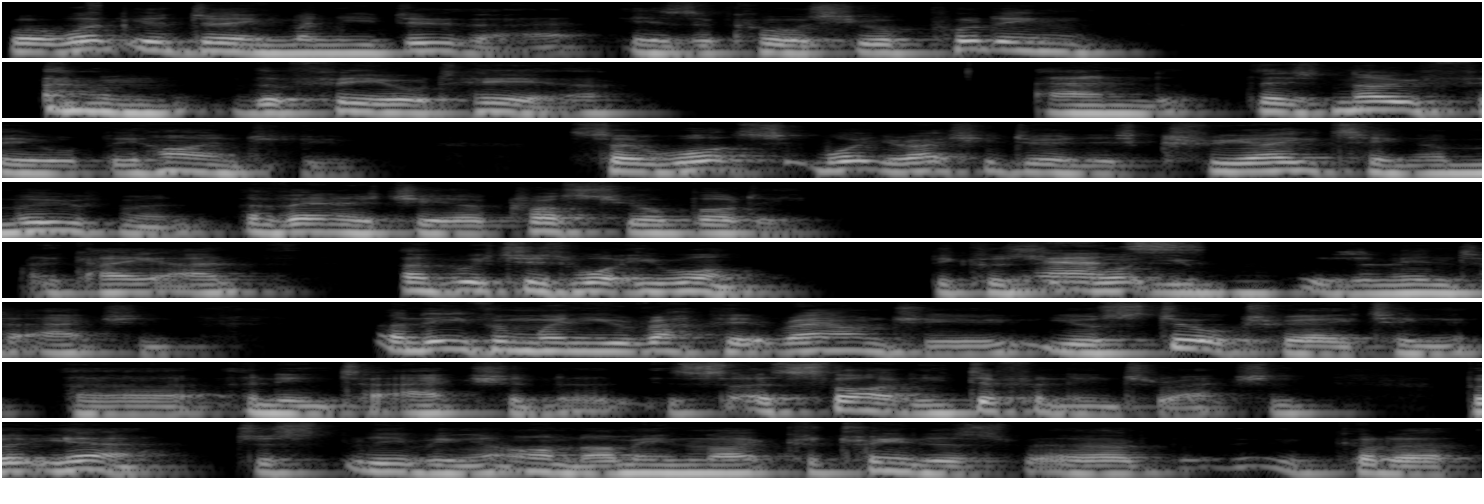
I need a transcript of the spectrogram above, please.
Well what you're doing when you do that is of course you're putting the field here and there's no field behind you. So what's what you're actually doing is creating a movement of energy across your body. Okay and, and which is what you want because yes. what you want is an interaction. And even when you wrap it around you you're still creating uh, an interaction it's a slightly different interaction but yeah just leaving it on. I mean like katrina's uh, got a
